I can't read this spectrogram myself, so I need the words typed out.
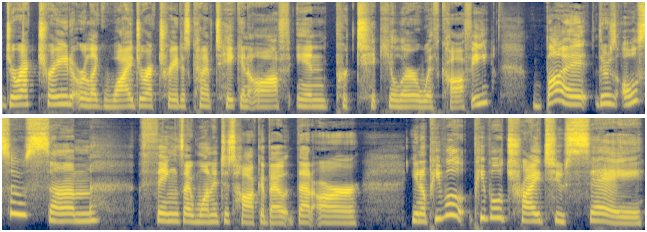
direct trade or like why direct trade is kind of taken off in particular with coffee. But there's also some things I wanted to talk about that are, you know, people people try to say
